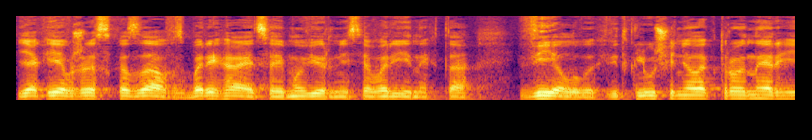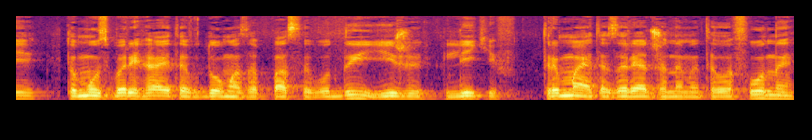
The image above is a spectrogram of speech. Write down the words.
Як я вже сказав, зберігається ймовірність аварійних та віялових відключень електроенергії. Тому зберігайте вдома запаси води, їжі, ліків. Тримайте зарядженими телефони,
